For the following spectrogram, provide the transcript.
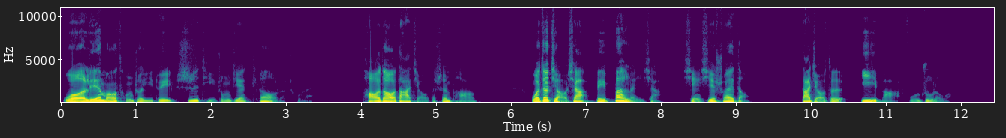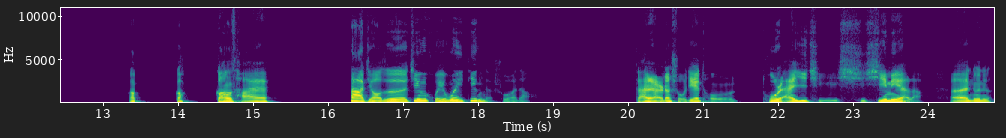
我连忙从这一堆尸体中间跳了出来，跑到大饺子身旁。我的脚下被绊了一下，险些摔倒。大饺子一把扶住了我。刚刚刚才，大饺子惊魂未定的说道：“咱俩的手电筒突然一起熄熄灭了。呃，那那个。”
